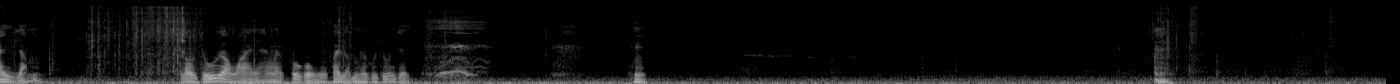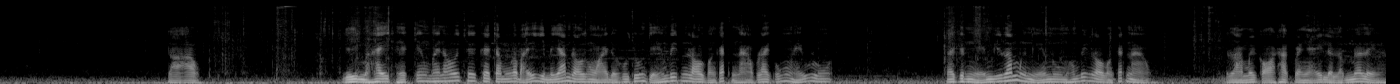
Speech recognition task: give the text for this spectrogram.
hay lắm. Lôi chú ra ngoài ăn là cuối cùng cũng phải lụm thôi, cô chú anh chị đó không? Gì mà hay thiệt chứ không phải nói chứ, cái trong cái bẫy gì mà dám lôi ra ngoài được, cô chú anh chị không biết nó lôi bằng cách nào đây cũng không hiểu luôn á. Đây kinh nghiệm dữ lắm, kinh nghiệm luôn, mà không biết lôi bằng cách nào. Làm cái cọ thật là nhạy là lụm nó liền.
